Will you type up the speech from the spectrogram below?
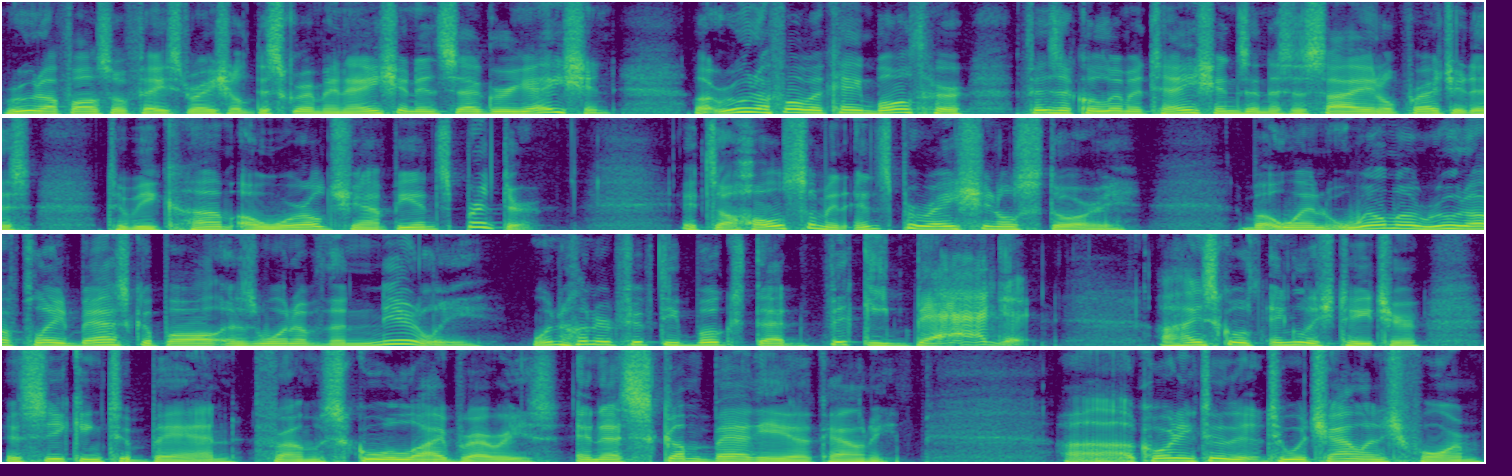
Rudolph also faced racial discrimination and segregation, but Rudolph overcame both her physical limitations and the societal prejudice to become a world champion sprinter. It's a wholesome and inspirational story, but when Wilma Rudolph played basketball as one of the nearly 150 books that Vicky Baggett, a high school English teacher, is seeking to ban from school libraries in Escambia County. Uh, according to, the, to a challenge form,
